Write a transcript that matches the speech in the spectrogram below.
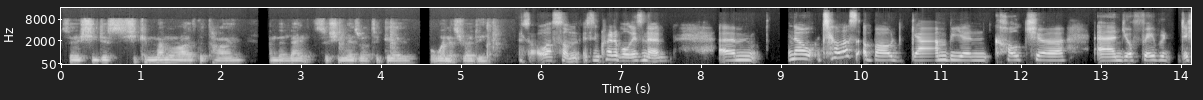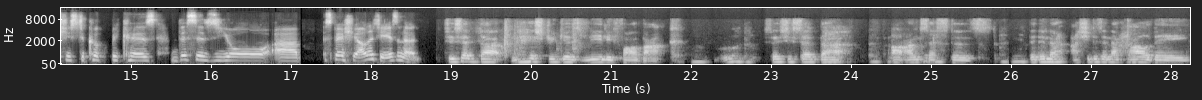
so she just she can memorize the time and the length, so she knows when to go or when it's ready. It's awesome. It's incredible, isn't it? Um, now, tell us about Gambian culture and your favorite dishes to cook because this is your uh, speciality, isn't it? She said that the history goes really far back. So she said that our ancestors they didn't know uh, she doesn't know how they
